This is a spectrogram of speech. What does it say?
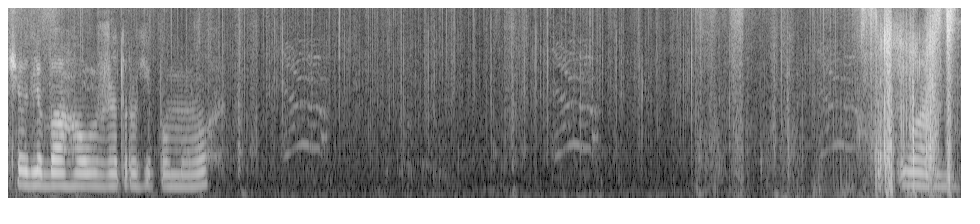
Че для бага уже трохи помог. Ладно.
